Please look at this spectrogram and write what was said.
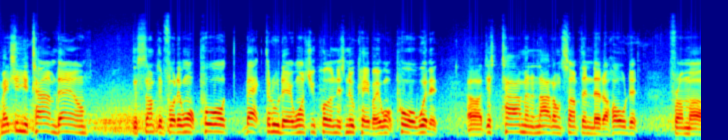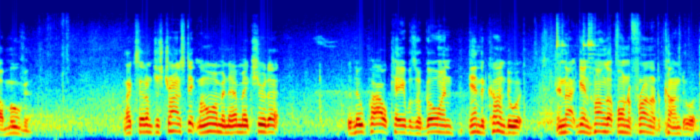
make sure you tie them down to something for they won't pull back through there once you pull in this new cable it won't pull with it. Uh, just tie them in a knot on something that'll hold it from uh, moving. Like I said I'm just trying to stick my arm in there make sure that the new power cables are going in the conduit and not getting hung up on the front of the conduit.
